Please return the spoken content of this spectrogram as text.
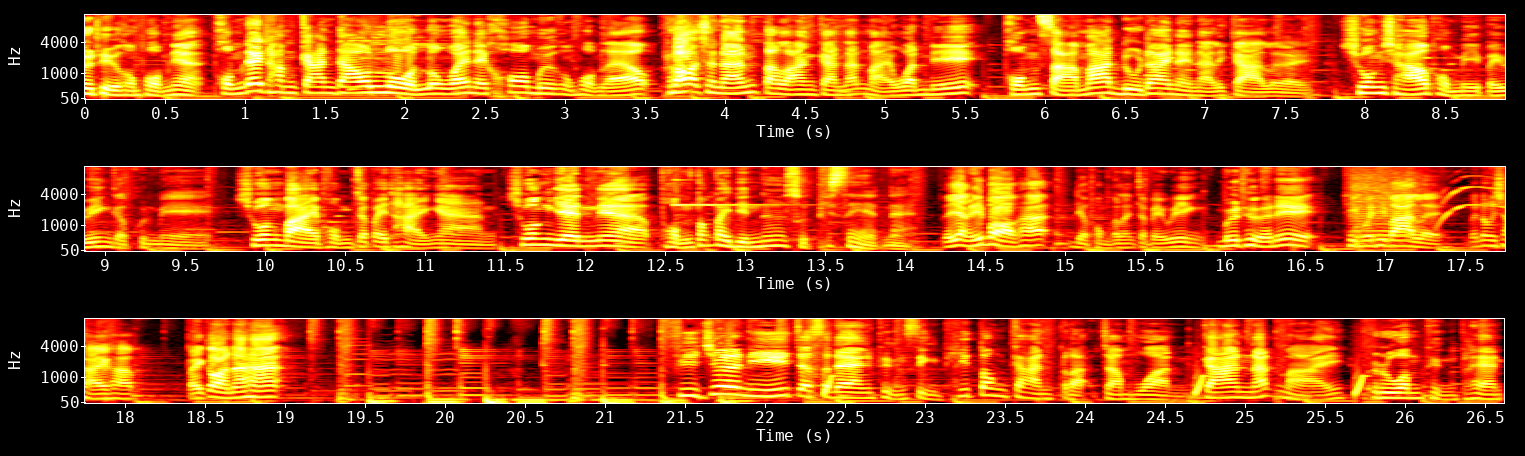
มือถือของผมเนี่ย ผมได้ทำการดาวน์โหลดลงไว้ในข้อมือของผมแล้ว เพราะฉะนั้นตารางการนัดหมายวันนี้ ผมสามารถดูได้ในนาฬิกาเลย ช่วงเช้าผมมีไปวิ่งกับคุณเมย์ช่วงบ่ายผมจะไปถ่ายงาน ช่วงเย็นเนี่ยผมต้องไปดินเนอร์สุดพิเศษนะและอย่างที่บอกฮะเดี๋ยวผมกำลังจะไปวิ่ง มือถือนี่ทิ้งไว้ที่บ้านเลย ไม่ต้องใช้ครับ ไปก่อนนะฮะ ฟีเจอร์นี้จะแสดงถึงสิ่งที่ต้องการประจำวัน การนัดหมายรวมถึงแพลน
